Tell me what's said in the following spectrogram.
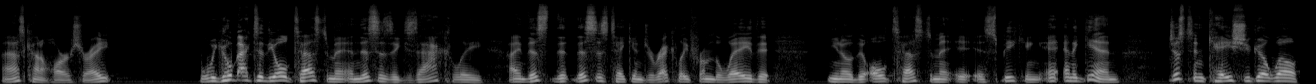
That's kind of harsh, right? Well, we go back to the Old Testament, and this is exactly, I mean, this, this is taken directly from the way that, you know, the Old Testament is speaking. And, and again, just in case you go, well,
